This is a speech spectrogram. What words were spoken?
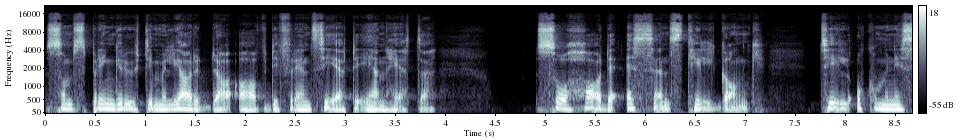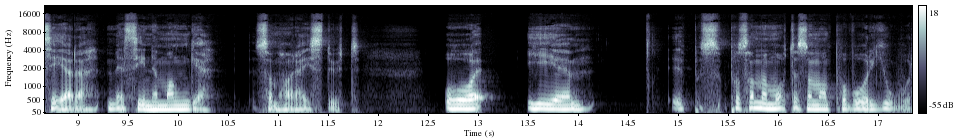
som springer ut i milliarder av differensierte enheter. Så har det essens tilgang til å kommunisere med sine mange som har reist ut. Og i eh, på samme måte som man på vår jord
